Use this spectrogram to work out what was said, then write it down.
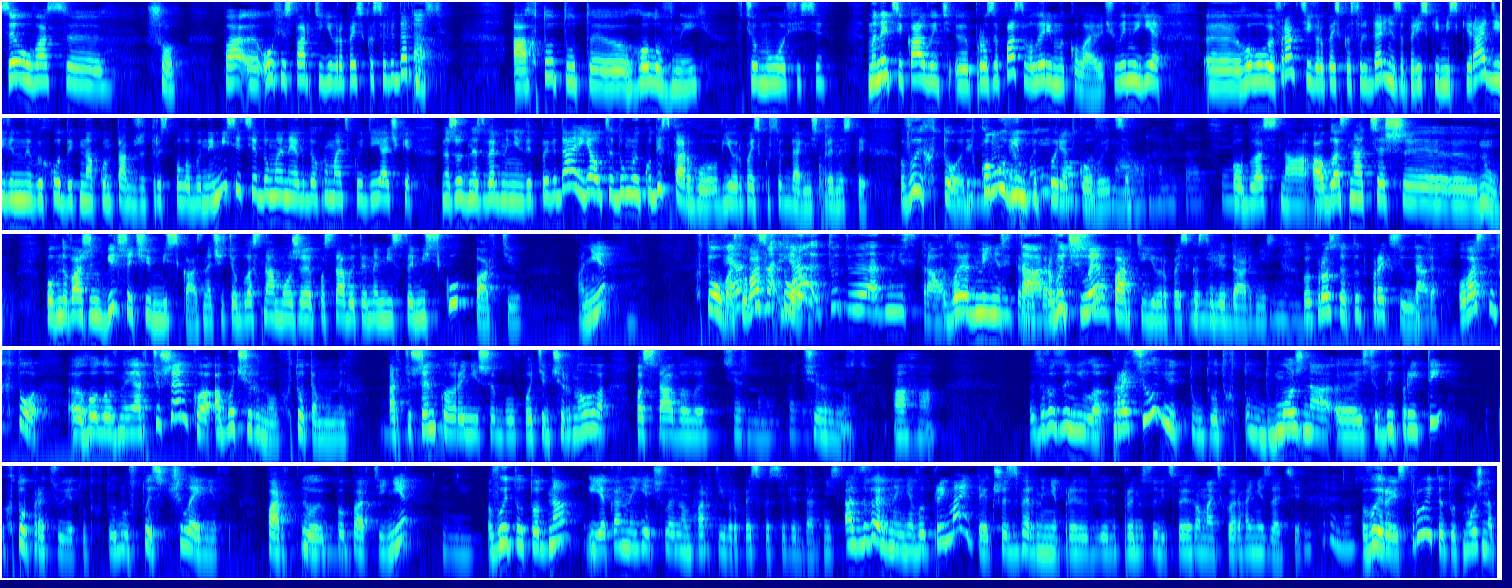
Це у вас е, що? Е, Офіс партії Європейська Солідарність? Так. А хто тут е, головний в цьому офісі? Мене цікавить про запас Валерій Миколайович. Він є головою фракції Європейська Солідарність в Запорізькій міській раді. Він не виходить на контакт вже три з половиною місяці до мене, як до громадської діячки. На жодне звернення не відповідає. Я оце думаю, куди скаргу в Європейську Солідарність принести. Ви хто? Дивіться, Кому він підпорядковується? Обласна. Обласна. А обласна це ж е, ну, повноважень більше, ніж міська. Значить, обласна може поставити на місце міську партію. А ні? Хто у вас? Я у вас знаю, хто? Я тут е, адміністратор. Ви адміністратор. Так, ви якщо- член партії Європейська Ні. Солідарність. Ні. Ви просто тут працюєте. Так. У вас тут хто е, головний? Артюшенко або Чернов? Хто там у них? Артюшенко раніше був, потім Чернова поставили. Чернов. Чернов. Ага. Зрозуміло. Працюють тут, от хто можна е, сюди прийти? Хто працює тут? Хто ну хтось з членів пар, ну, партії? Ні? Ні. Ви тут одна, і яка не є членом партії Європейська Солідарність. А звернення ви приймаєте, якщо звернення при, принесу від своєї громадської організації? Не. Ви реєструєте тут, можна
